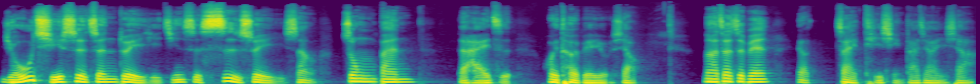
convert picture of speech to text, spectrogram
尤其是针对已经是四岁以上中班的孩子，会特别有效。那在这边要再提醒大家一下。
